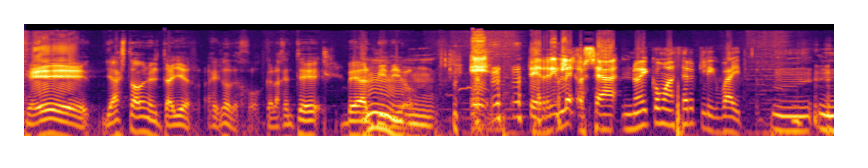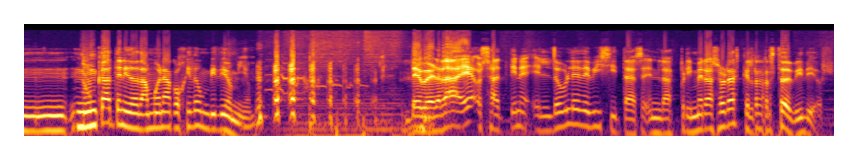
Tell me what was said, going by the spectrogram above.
que ya ha estado en el taller, ahí lo dejo, que la gente vea el mm. vídeo. Eh, terrible, o sea, no hay como hacer clickbait. Mm, mm, nunca ha tenido tan buena acogida un vídeo mío. De verdad, ¿eh? O sea, tiene el doble de visitas en las primeras horas que el resto de vídeos.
